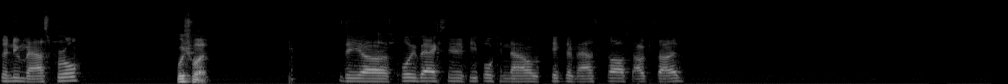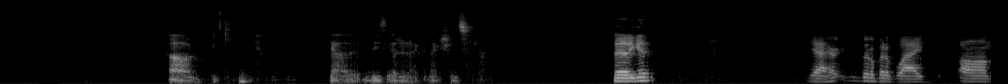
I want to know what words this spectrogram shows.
The new mask rule. Which one? The uh, fully vaccinated people can now take their masks off outside. Oh, yeah, these internet connections. Say that again. Yeah, a little bit of lag. Um,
